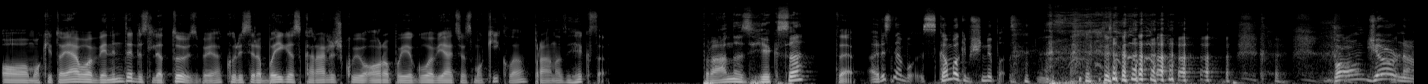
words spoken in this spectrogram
o mokytojavo vienintelis lietuvis, beje, kuris yra baigęs karališkųjų oro pajėgų aviacijos mokyklą, Pranas Hiksa. Pranas Hiksa? Taip. Ar jis nebuvo? Skamba kaip šnipas. Buongiorno.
